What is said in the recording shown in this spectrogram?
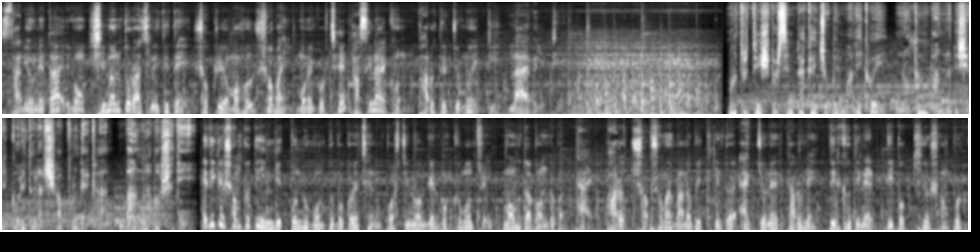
স্থানীয় নেতা এবং সীমান্ত রাজনীতিতে সক্রিয় মহল সবাই মনে করছে হাসিনা এখন ভারতের জন্য একটি লায়াবিলিটি মাত্র ত্রিশ পার্সেন্ট টাকায় জমির মালিক হয়ে নতুন বাংলাদেশের গড়ে তোলার স্বপ্ন দেখা বাংলা বসতি। এদিকে সম্প্রতি ইঙ্গিতপূর্ণ মন্তব্য করেছেন পশ্চিমবঙ্গের মুখ্যমন্ত্রী মমতা বন্দ্যোপাধ্যায়। ভারত সবসময় মানবিক, কিন্তু একজনের কারণে দীর্ঘদিনের দ্বিপক্ষীয় সম্পর্ক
